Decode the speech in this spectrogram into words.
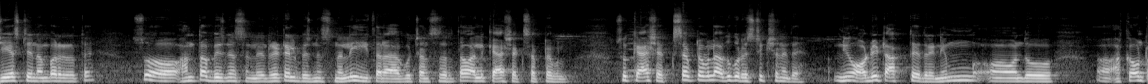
ಜಿ ಎಸ್ ಟಿ ನಂಬರ್ ಇರುತ್ತೆ. ಸೊ ಅಂಥ ಬಿಸ್ನೆಸ್ನಲ್ಲಿ ರಿಟೇಲ್ ಬಿಸ್ನೆಸ್ನಲ್ಲಿ ಈ ಥರ ಆಗೋ ಚಾನ್ಸಸ್ ಇರ್ತಾವೆ. ಅಲ್ಲಿ cash acceptable so cash acceptable ಅದಕ್ಕೂ ರೆಸ್ಟ್ರಿಕ್ಷನ್ ಇದೆ. ನೀವು ಆಡಿಟ್ ಆಗ್ತಾ ಇದ್ದರೆ ನಿಮ್ಮ ಒಂದು ಅಕೌಂಟ್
